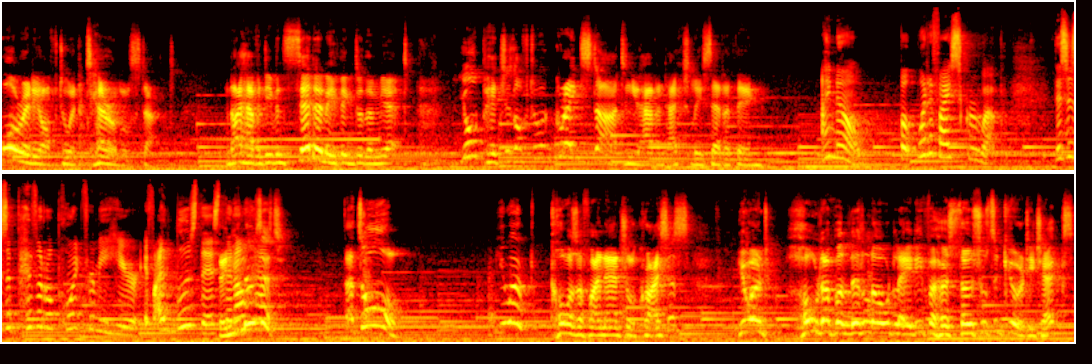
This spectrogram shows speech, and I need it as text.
already off to a terrible start and I haven't even said anything to them yet. Your pitch is off to a great start, and you haven't actually said a thing. I know, but what if I screw up? This is a pivotal point for me here. If I lose this, then, then you I'll lose have... it. That's all. You won't cause a financial crisis. You won't hold up a little old lady for her social security checks.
